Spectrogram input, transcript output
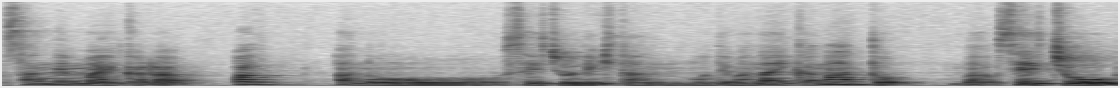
3年前からはあの成長できたのではないかなと、まあ、成長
